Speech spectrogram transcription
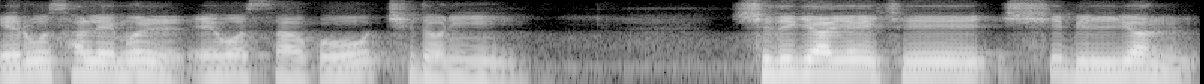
에루살렘을 에워싸고 치더니 시드기야의 제11년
